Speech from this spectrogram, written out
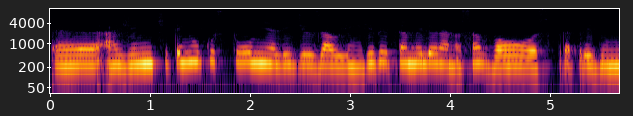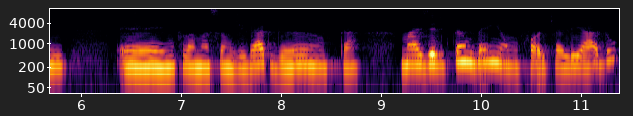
é, a gente tem o costume ali de usar o gengibre para melhorar nossa voz, para prevenir é, inflamação de garganta, mas ele também é um forte aliado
